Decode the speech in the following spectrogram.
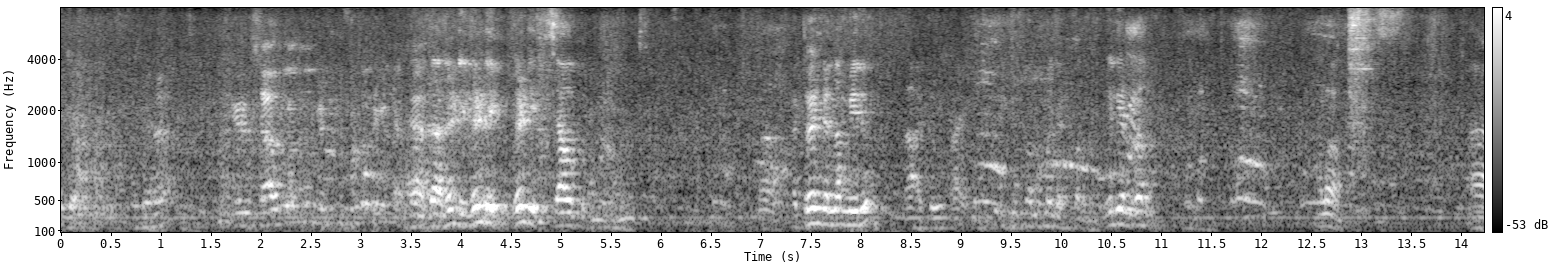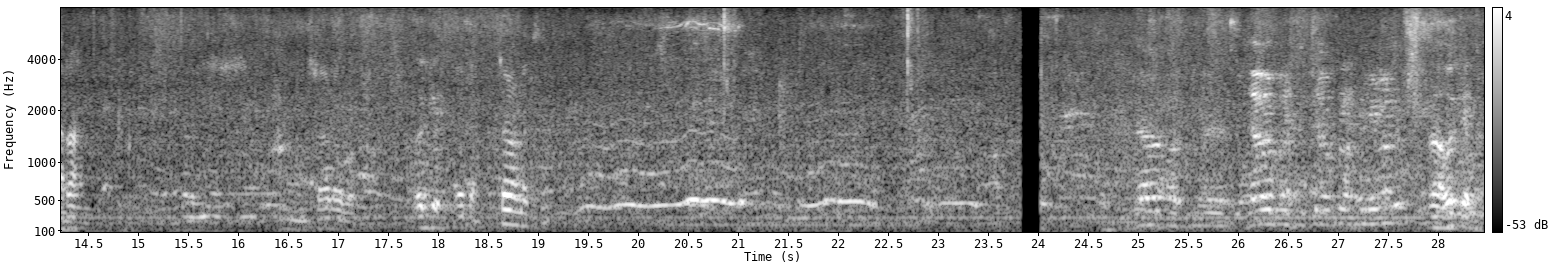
ఓకే ఆ, దా, రండి రండి రండి సేవకు అటు రండి అన్న మీరు హలో రా ఓకే ఓకే చూడండి ఒకసారి ఓకే అమ్మా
